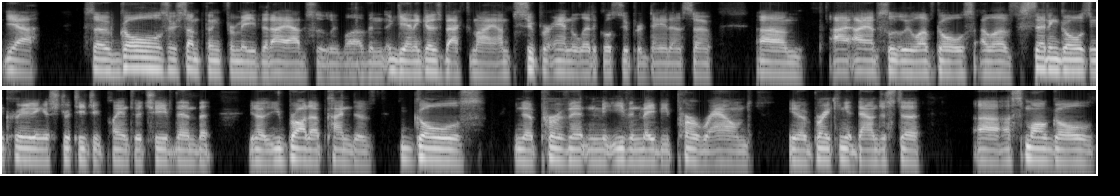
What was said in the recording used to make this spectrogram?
Yeah. So goals are something for me that I absolutely love. And again, it goes back to my I'm super analytical, super data. So um, I, I absolutely love goals. I love setting goals and creating a strategic plan to achieve them. But you know, you brought up kind of goals, you know, per event and even maybe per round. You know, breaking it down just to uh, a small goal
